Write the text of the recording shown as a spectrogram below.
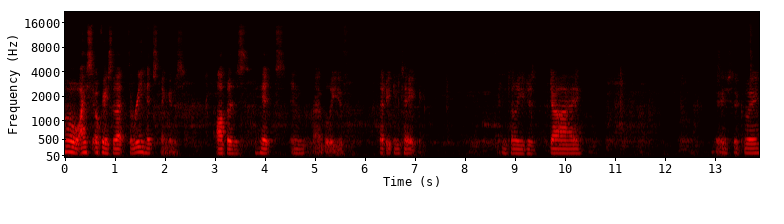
Oh, I see. Okay, so that three hits thing is Appa's hits, and I believe that he can take until you just die. Basically.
